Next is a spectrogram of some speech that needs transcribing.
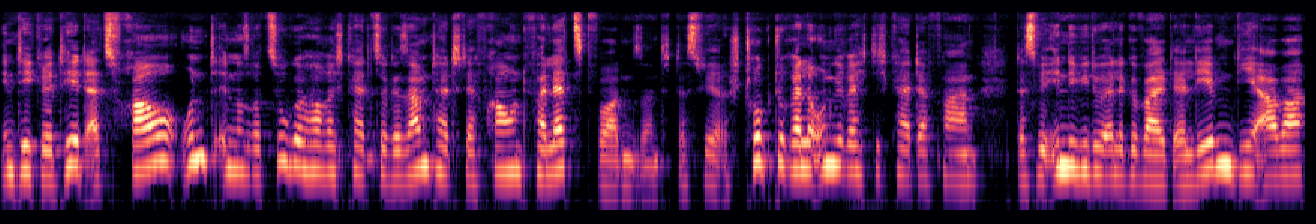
Integrität als Frau und in unserer Zugehörigkeit zur Gesamtheit der Frauen verletzt worden sind, dass wir strukturelle Ungerechtigkeit erfahren, dass wir individuelle Gewalt erleben, die aber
